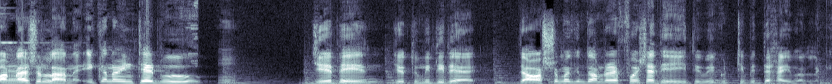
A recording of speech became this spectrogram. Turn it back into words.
বাংলাদেশের লানা এখানে ইন্টারভিউ যে দেন যে তুমি দিলে যাওয়ার সময় কিন্তু আমরা পয়সা দিয়ে দিবে গুড টিভি দেখাইবার লাগে।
